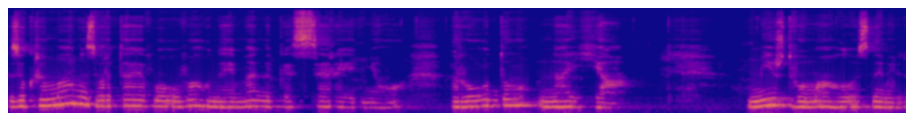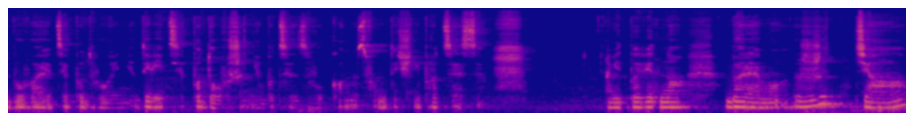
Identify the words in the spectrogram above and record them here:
Зокрема, ми звертаємо увагу на іменники середнього роду на я. Між двома голосними відбувається подвоєння. Дивіться, подовження, бо це звук, у нас фонетичні процеси. Відповідно, беремо життя.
